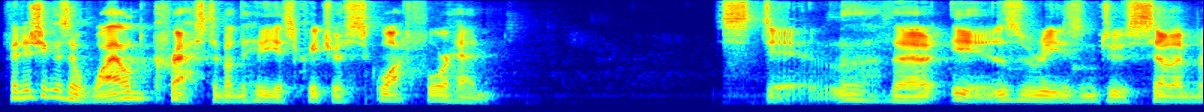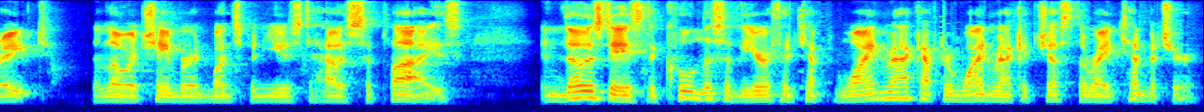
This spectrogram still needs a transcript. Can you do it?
finishing as a wild crest above the hideous creature's squat forehead. Still, there is reason to celebrate. The lower chamber had once been used to house supplies. In those days, the coolness of the earth had kept wine rack after wine rack at just the right temperature.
